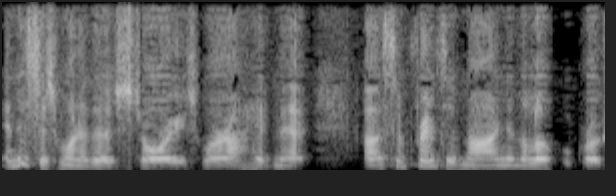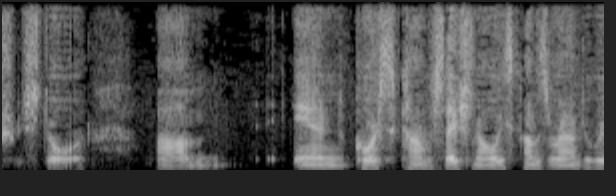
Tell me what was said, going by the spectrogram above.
And this is one of those stories where I had met uh, some friends of mine in the local grocery store. Um, and of course, the conversation always comes around to real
